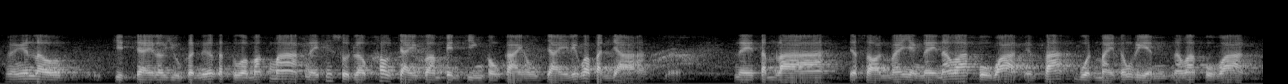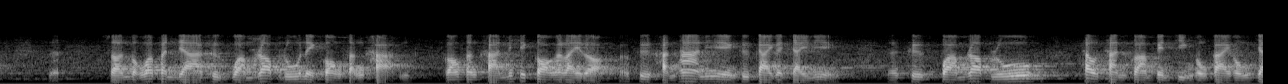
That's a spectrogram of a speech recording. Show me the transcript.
เพราะงั้นเราจิตใจเราอยู่กับเนื้อกับตัวมาก ๆ ในที่สุดเราเข้าใจความเป็นจริงของกายของใจ เรียกว่าปัญญา ในตำราจะสอนไว้อย่างในนวโกวาทเนี่ยพระบวชใหม่ต้องเรียนนวโกวาทนะสอนบอกว่าปัญญาคือความรอบรู้ในกองสังขารกองสังขารไม่ใช่กองอะไรหรอก ก็คือขันห้านี่เองคือกายกับใจนี่เองคือความรอบรู้ เท่าทันความเป็นจริงของกายของใจ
